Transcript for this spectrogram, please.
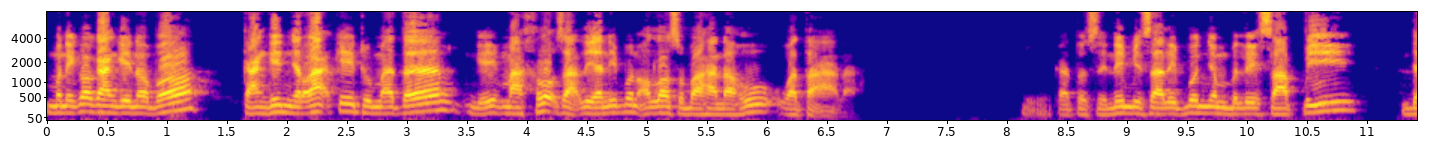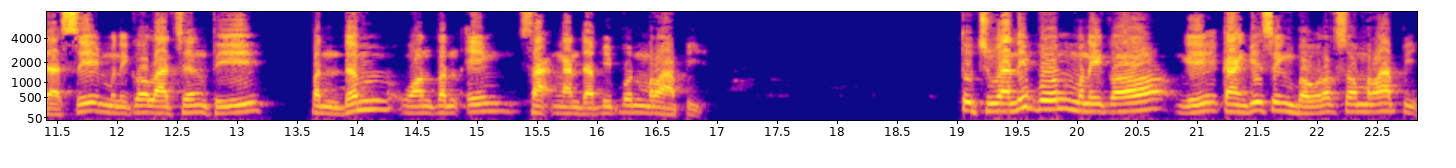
menika kangge napa? Kangge nyelake dumateng nggih makhluk sakliyanipun Allah Subhanahu wa taala. Kados ini misalipun nyembelih sapi, dasi menika lajeng di pendem wonten ing sak ngandhapipun Merapi. Tujuanipun menika nggih kangge sing bau reksa Merapi.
